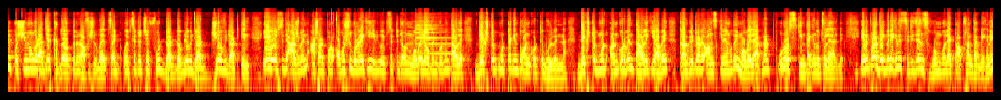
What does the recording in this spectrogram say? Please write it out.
যাবেন পশ্চিমবঙ্গ রাজ্যের খাদ্য দপ্তরের অফিসিয়াল ওয়েবসাইট ওয়েবসাইট হচ্ছে food dot WB dot GOV dot in এই ওয়েবসাইটে আসবেন, আসার পর অবশ্যই বলে রাখি, এই ওয়েবসাইটটা যখন মোবাইলে ওপেন করবেন, তাহলে ডেস্কটপ মোডটা কিন্তু অন করতে ভুলবেন না। ডেস্কটপ মোড অন করবেন, তাহলে কি হবে? কম্পিউটারে অন স্ক্রিনের মতোই মোবাইলে আপনার পুরো স্ক্রিনটা কিন্তু চলে আসবে। এরপরে দেখবেন এখানে সিটিজেন্স হোম বলে একটা অপশন থাকবে এখানে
